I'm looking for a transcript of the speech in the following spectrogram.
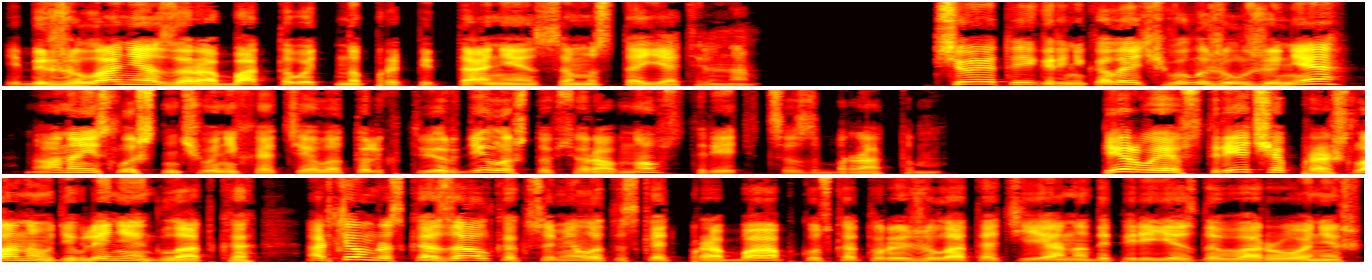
и без желания зарабатывать на пропитание самостоятельно. Все это Игорь Николаевич выложил жене, но она и слышать ничего не хотела, только твердила, что все равно встретится с братом. Первая встреча прошла на удивление гладко. Артем рассказал, как сумел отыскать прабабку, с которой жила Татьяна до переезда в Воронеж,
